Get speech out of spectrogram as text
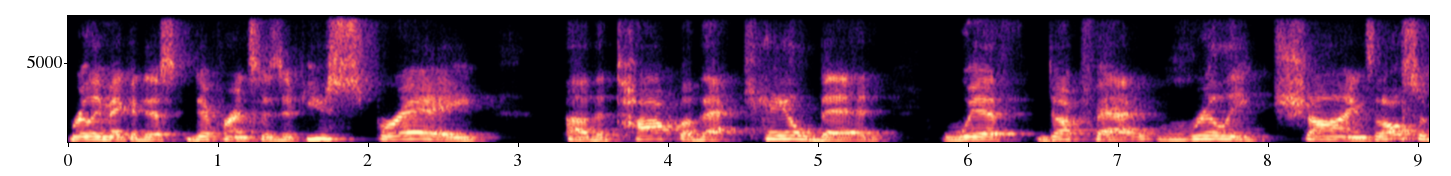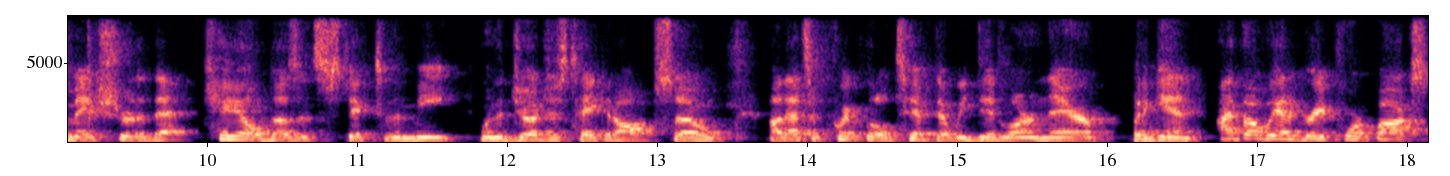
really make a dis- difference is if you spray uh, the top of that kale bed with duck fat, it really shines. It also makes sure that that kale doesn't stick to the meat when the judges take it off. So uh, that's a quick little tip that we did learn there. But again, I thought we had a great pork box.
